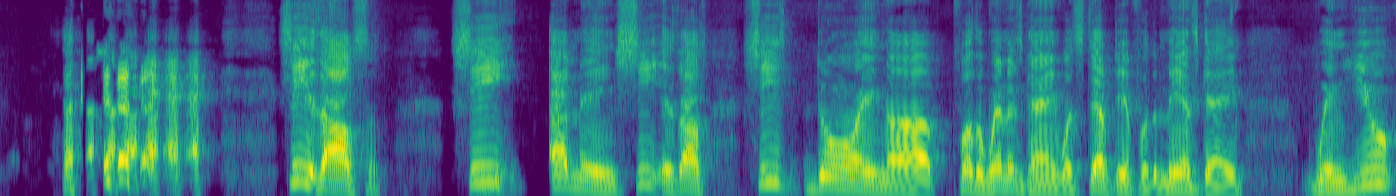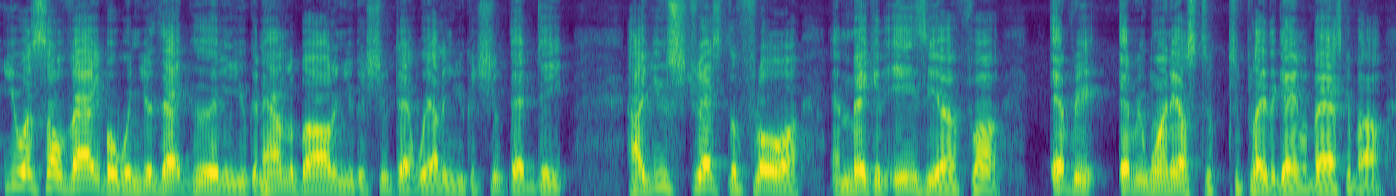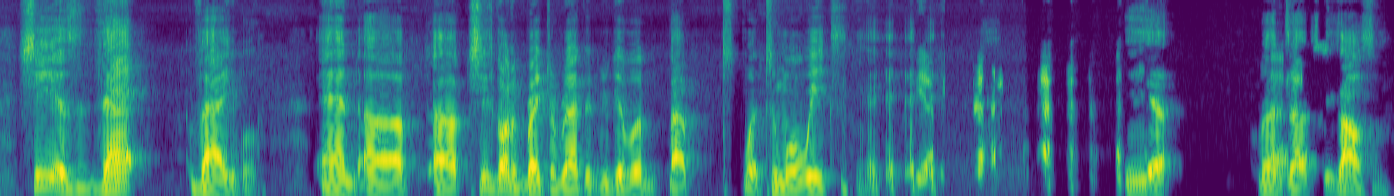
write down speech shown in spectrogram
she is awesome. She, I mean, she is awesome. She's doing uh, for the women's game what Steph did for the men's game. When you you are so valuable when you're that good and you can handle the ball and you can shoot that well and you can shoot that deep. How you stretch the floor and make it easier for every everyone else to, to play the game of basketball. She is that valuable and uh, uh, she's going to break the record. You give her about what two more weeks? yeah. yeah, Uh, but uh, she's awesome.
